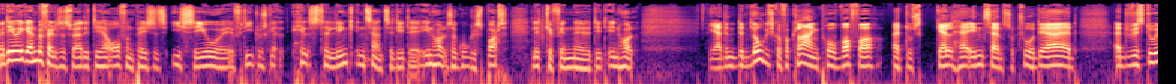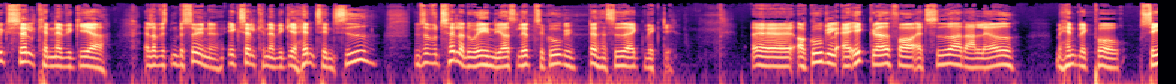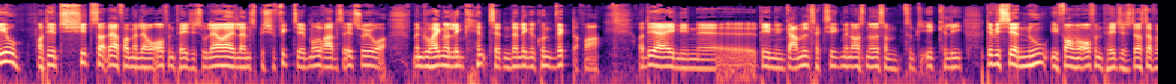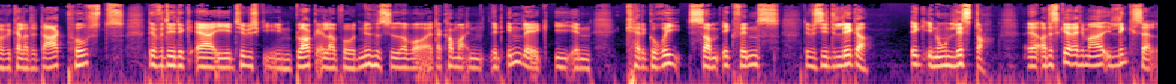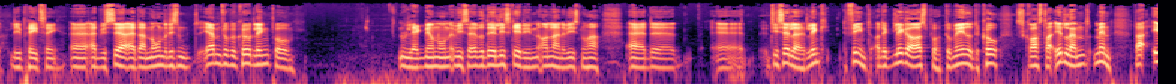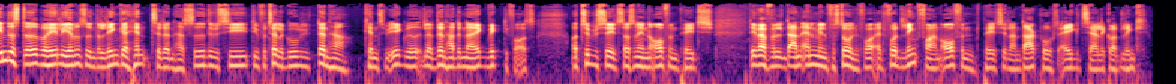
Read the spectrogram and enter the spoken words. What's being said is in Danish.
Men det er jo ikke anbefalesværdigt, de her orphan pages i SEO, uh, fordi du skal helst have link internt til dit uh, indhold, så Googles bot lidt kan finde uh, dit indhold. Ja, den, den logiske forklaring på, hvorfor at du skal have intern struktur, det er, at, at hvis du ikke selv kan navigere eller hvis den besøgende ikke selv kan navigere hen til en side, så fortæller du egentlig også lidt til Google, den her side er ikke vigtig. Øh, og Google er ikke glad for, at sider, der er lavet med henblik på SEO, og det er shit så derfor, man laver orphan pages. Du laver et eller andet specifikt til målrettet til et søgeord, men du har ikke noget link hen til den. Den ligger kun væk derfra. Og det er egentlig en, øh, det er egentlig en gammel taktik, men også noget, som, som de ikke kan lide. Det vi ser nu i form af orphan pages, det er også derfor, vi kalder det dark posts. Det er fordi, det er i typisk i en blog eller på nyhedssider, hvor at der kommer en, et indlæg i en kategori, som ikke findes. Det vil sige, det ligger ikke i nogen lister. Uh, og det sker rigtig meget i linksalg lige pt. Uh, øh, at vi ser, at der er nogen, der ligesom, jamen du kan købe et link på, nu vil jeg ikke nævne nogen aviser, jeg ved, det er lige sket i en online avis nu her, at uh, uh, de sælger et link, det er fint, og det ligger også på domænet.dk, skråstre et eller andet, men der er intet sted på hele hjemmesiden, der linker hen til den her side, det vil sige, de fortæller Google, den her kendes vi ikke ved, eller den her, den er ikke vigtig for os. Og typisk set, så er sådan en orphan page, er i hvert fald, der er en almindelig forståelse for, at få et link fra en orphan page eller en dark post er ikke et særligt godt link.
